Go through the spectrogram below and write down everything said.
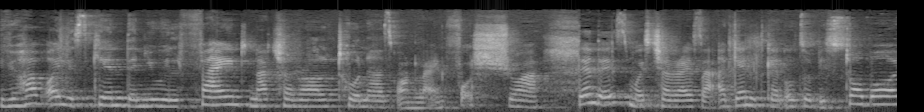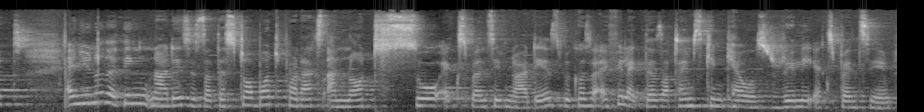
If you have oily skin then you will find natural toners online for sure. Then there's moisturizer. Again it can also be store bought. And you know the thing nowadays is that the store bought products are not so expensive nowadays because I feel like there's a time skincare was really expensive.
